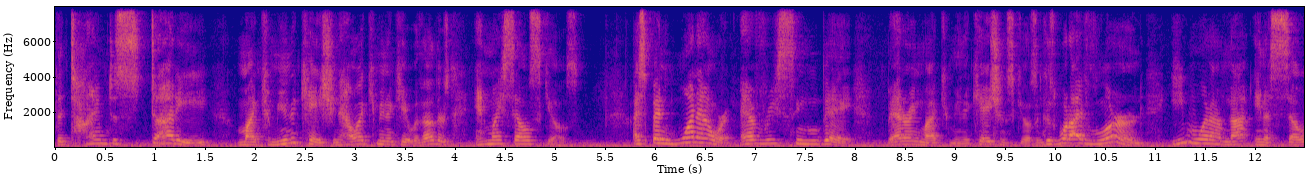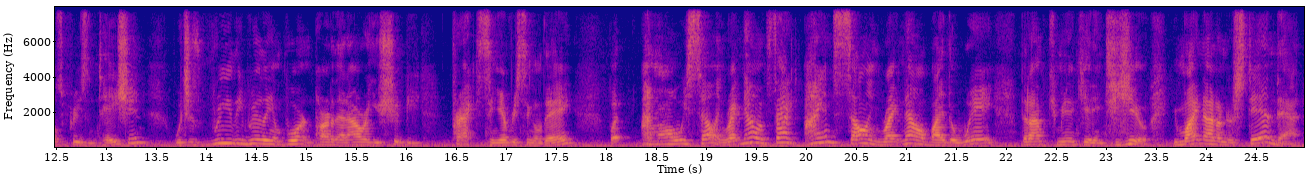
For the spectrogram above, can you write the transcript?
the time to study my communication, how I communicate with others, and my sales skills. I spend one hour every single day bettering my communication skills. Because what I've learned, even when I'm not in a sales presentation, which is really, really important part of that hour you should be practicing every single day, but I'm always selling. Right now, in fact, I am selling right now by the way that I'm communicating to you. You might not understand that,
